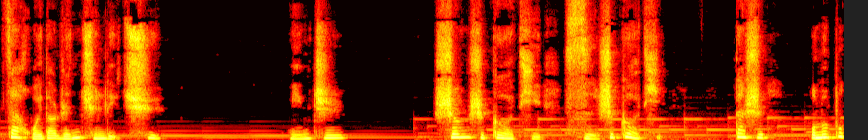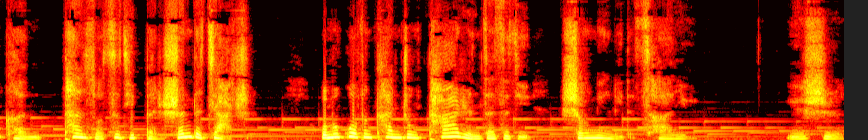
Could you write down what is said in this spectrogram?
再回到人群里去。明知生是个体，死是个体，但是我们不肯探索自己本身的价值。我们过分看重他人在自己生命里的参与，于是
